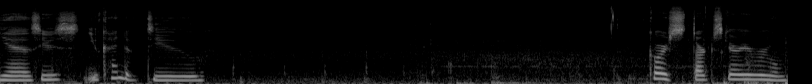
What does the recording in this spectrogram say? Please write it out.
Yes, you you kind of do. Of course, dark, scary room.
